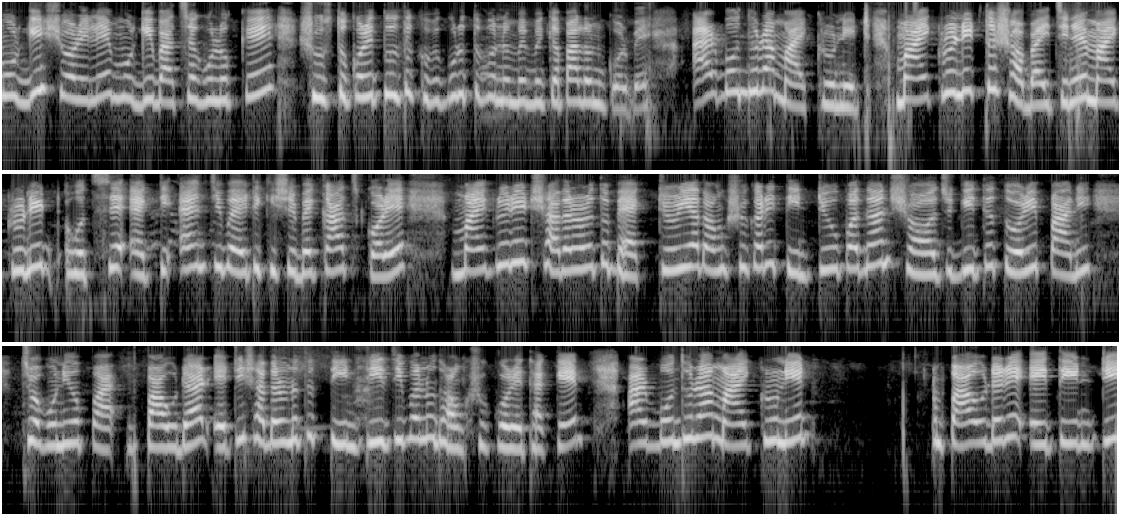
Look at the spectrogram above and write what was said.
মুরগির শরীরে মুরগি বাচ্চাগুলোকে সুস্থ করে তুলতে খুবই গুরুত্বপূর্ণ ভূমিকা পালন করবে। আর বন্ধুরা মাইক্রোনিট। মাইক্রোনিট তো সবাই চেনে। মাইক্রোনিট হচ্ছে একটি অ্যান্টিবায়োটিক হিসেবে কাজ করে। মাইক্রোনিট সাধারণত ব্যাকটেরিয়া ধ্বংসকারী তিনটি উপাদান, সহযোগিতা, তৈরি পানি দ্রবণীয় পাউডার, এটি সাধারণত তিনটি জীবাণু ধ্বংস করে থাকে। আর বন্ধুরা মাইক্রোনিট পাউডারে এই তিনটি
